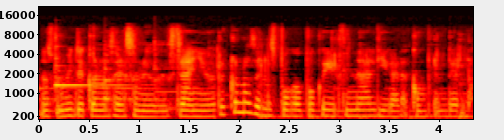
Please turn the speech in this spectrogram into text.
Nos permite conocer sonidos extraños, reconocerlos poco a poco y al final llegar a comprenderlo.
